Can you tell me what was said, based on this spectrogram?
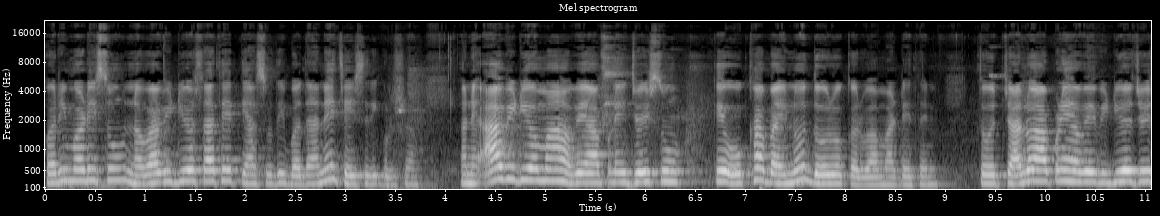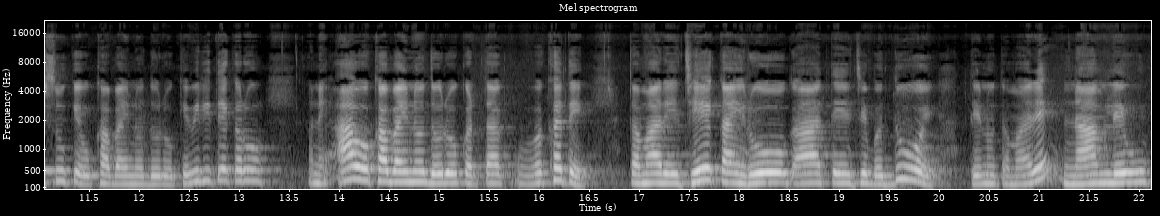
ફરી મળીશું નવા વીડિયો સાથે. ત્યાં સુધી બધાને જય શ્રી કૃષ્ણ. અને આ વિડીયોમાં હવે આપણે જોઈશું કે ઓખાબાઈનો દોરો કરવા માટે થઈને. તો ચાલો આપણે હવે વીડિયો જોઈશું કે ઓખાબાઈનો દોરો કેવી રીતે કરવો? અને આ ઓખાબાઈનો દોરો કરતા વખતે તમારે જે કાંઈ રોગ, આ તે જે બધું હોય, તેનું તમારે નામ લેવું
